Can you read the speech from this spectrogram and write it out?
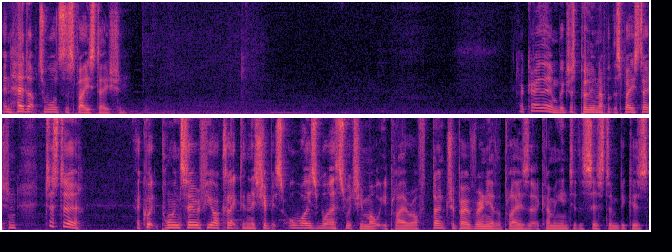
and head up towards the space station. Okay then, we're just pulling up at the space station. Just a, a quick pointer, if you are collecting this ship, it's always worth switching multiplayer off. Don't trip over any other players that are coming into the system because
